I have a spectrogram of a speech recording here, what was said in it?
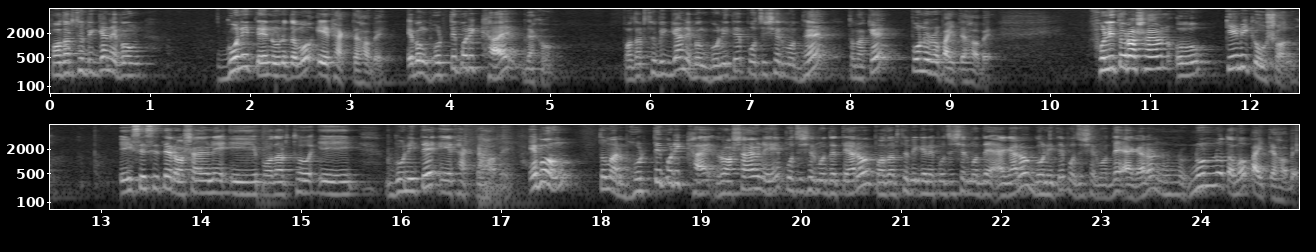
পদার্থবিজ্ঞান এবং গণিতে ন্যূনতম এ থাকতে হবে। এবং ভর্তি পরীক্ষায়, দেখো, পদার্থবিজ্ঞান এবং গণিতে পঁচিশের মধ্যে তোমাকে পনেরো পাইতে হবে। ফলিত রসায়ন ও কেমি কৌশল এইচএসসিতে রসায়নে এ পদার্থ এ গণিতে এ থাকতে হবে। এবং তোমার ভর্তি পরীক্ষায় রসায়নে পঁচিশের মধ্যে তেরো, পদার্থবিজ্ঞানে পঁচিশের মধ্যে এগারো, গণিতে পঁচিশের মধ্যে এগারো ন্যূনতম পাইতে হবে।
